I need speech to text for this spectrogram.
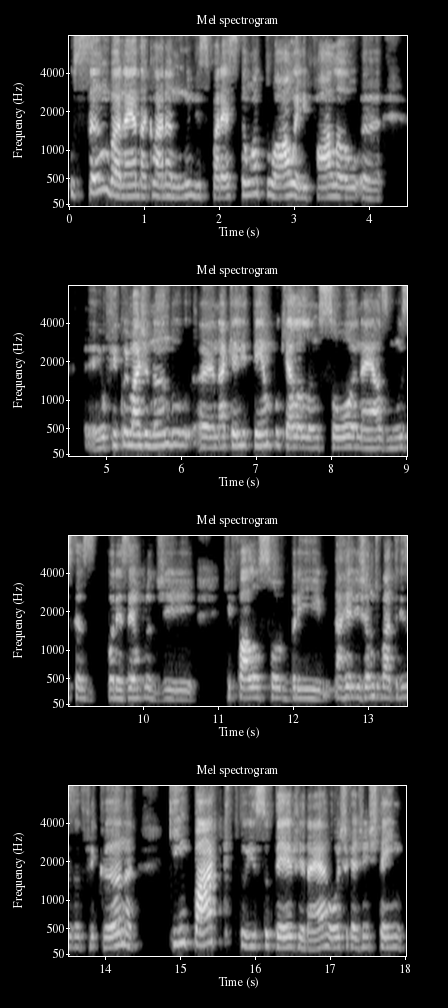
o samba né, da Clara Nunes parece tão atual, ele fala. Uh, eu fico imaginando uh, naquele tempo que ela lançou né, as músicas, por exemplo, de que falam sobre a religião de matriz africana, que impacto isso teve, né? Hoje que a gente tem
